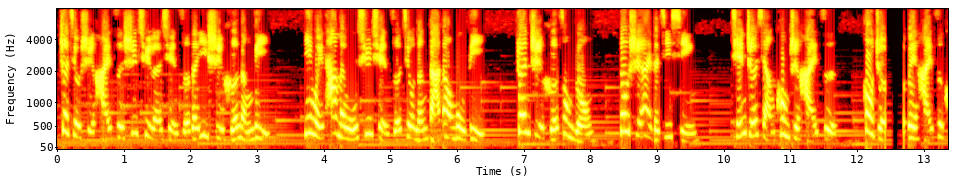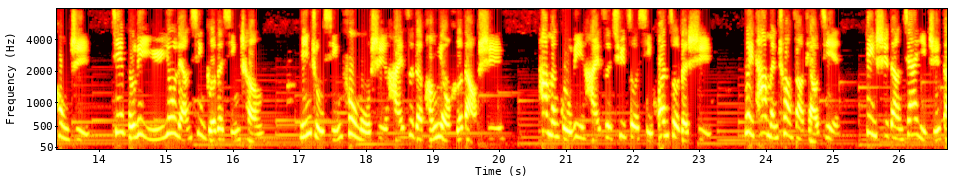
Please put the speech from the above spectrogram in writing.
这就使孩子失去了选择的意识和能力，因为他们无需选择就能达到目的。专制和纵容都是爱的畸形，前者想控制孩子，后者被孩子控制，皆不利于优良性格的形成。民主型父母是孩子的朋友和导师，他们鼓励孩子去做喜欢做的事，为他们创造条件。并适当加以指导。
